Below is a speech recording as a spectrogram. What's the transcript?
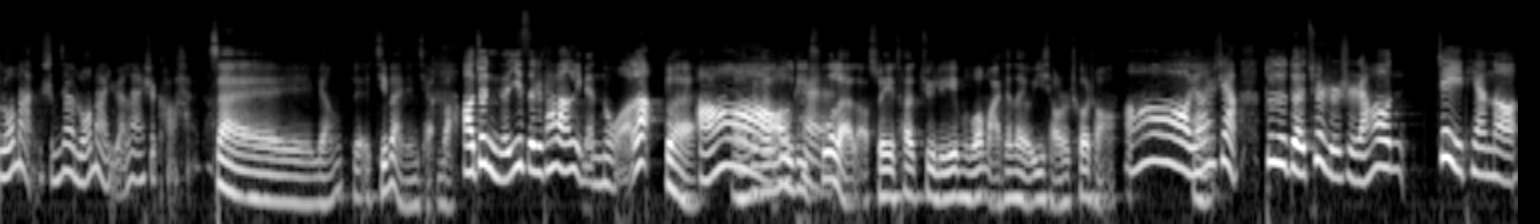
罗马什么叫罗马？原来是靠海的在两两几百年前吧。哦，就你的意思是它往里面挪了对，哦，啊，那个陆地出来了，所以它距离罗马现在有一小时车程。哦，原来嗯是这样。对对对，确实是。然后这一天呢，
